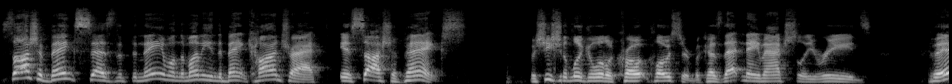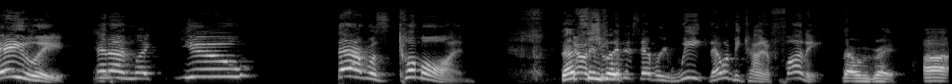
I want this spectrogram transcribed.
Sasha Banks says that the name on the Money in the Bank contract is Sasha Banks, but she should look a little cro- closer because that name actually reads Bayley, and I'm like, you. That was come on. That now, seems she like did this every week. That would be kind of funny. that would be great. Uh,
